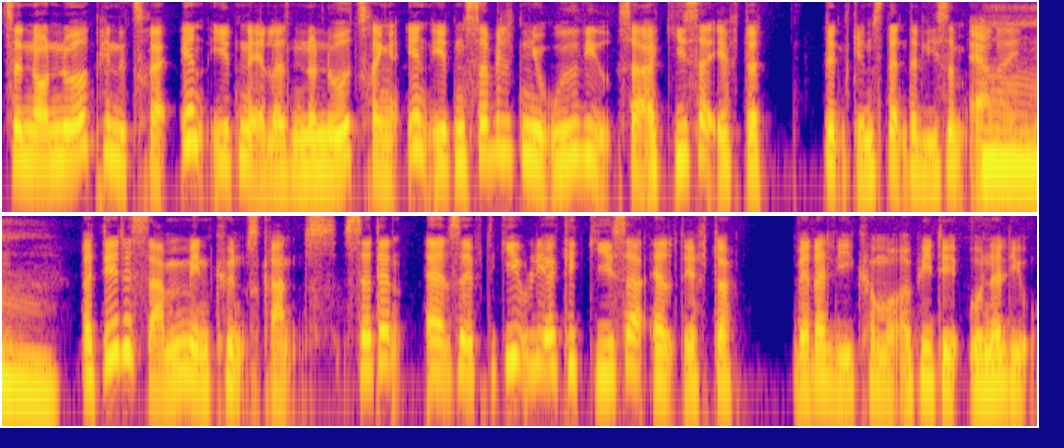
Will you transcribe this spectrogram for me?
Så når noget penetrerer ind i den, eller når noget trænger ind i den, så vil den jo udvide sig og give sig efter den genstand, der ligesom er derinde. Mm. Og det er det samme med en kønsgrænse. Så den er altså eftergivelig og kan give sig alt efter, hvad der lige kommer op i det underliv.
